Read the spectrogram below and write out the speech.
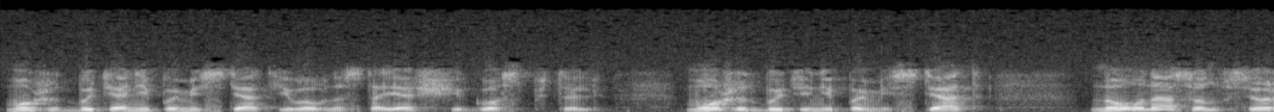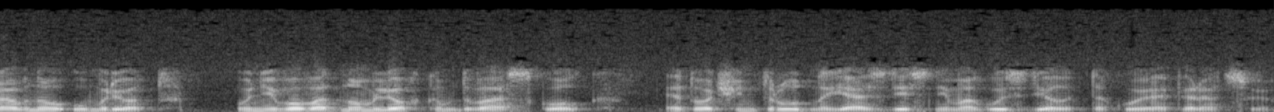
Может быть, они поместят его в настоящий госпиталь. Может быть, и не поместят, но у нас он все равно умрет. У него в одном легком два осколка. Это очень трудно, я здесь не могу сделать такую операцию.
